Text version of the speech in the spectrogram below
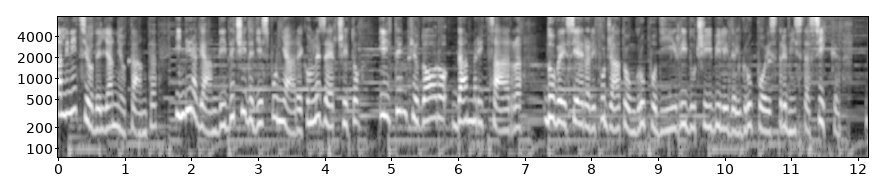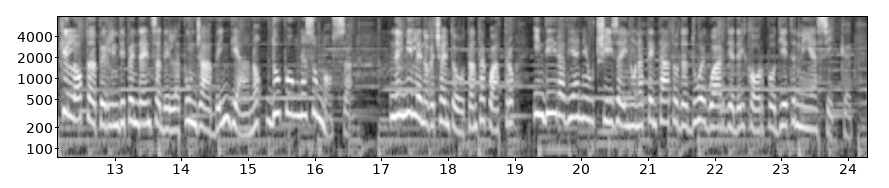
All'inizio degli anni Ottanta, Indira Gandhi decide di espugnare con l'esercito il Tempio d'Oro d'Amritsar, dove si era rifugiato un gruppo di irriducibili del gruppo estremista Sikh, che lotta per l'indipendenza del Punjab indiano dopo una sommossa. Nel 1984 Indira viene uccisa in un attentato da due guardie del corpo di etnia Sikh.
